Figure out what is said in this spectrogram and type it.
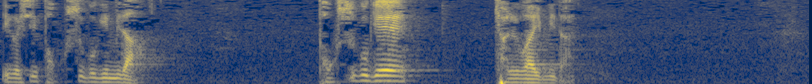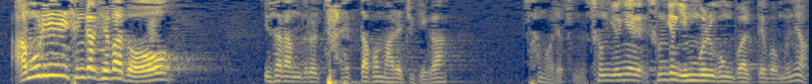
이것이 복수국입니다. 복수국의 결과입니다. 아무리 생각해봐도 이 사람들을 잘했다고 말해주기가 참 어렵습니다. 성경의, 성경 인물을 공부할 때 보면요.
